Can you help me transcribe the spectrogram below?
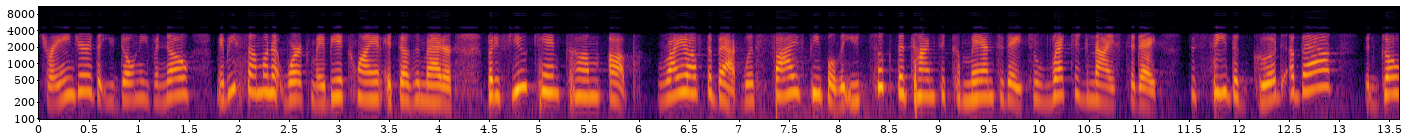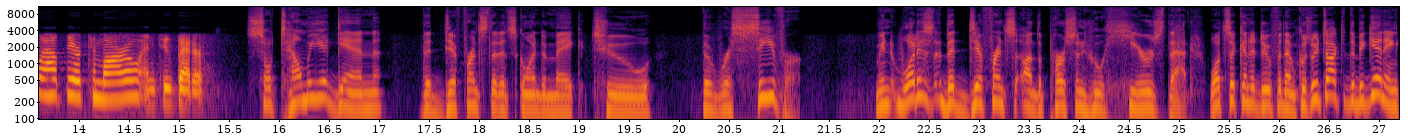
stranger that you don't even know, maybe someone at work, maybe a client, it doesn't matter. But if you can't come up right off the bat with five people that you took the time to command today, to recognize today, to see the good about, then go out there tomorrow and do better. So tell me again the difference that it's going to make to the receiver mean, what is the difference on the person who hears that? What's it going to do for them? Because we talked at the beginning,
